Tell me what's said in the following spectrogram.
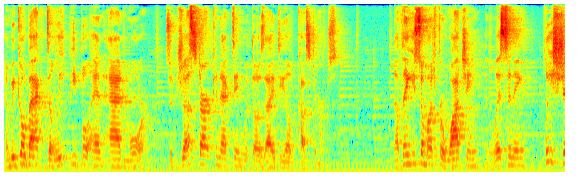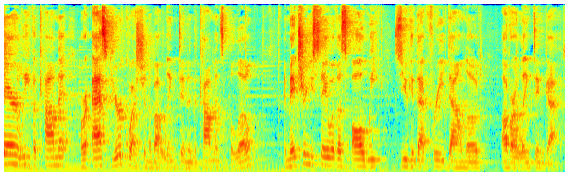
and we go back, delete people, and add more. So just start connecting with those ideal customers. Now, thank you so much for watching and listening. Please share, leave a comment, or ask your question about LinkedIn in the comments below. And make sure you stay with us all week so you get that free download of our LinkedIn guide.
